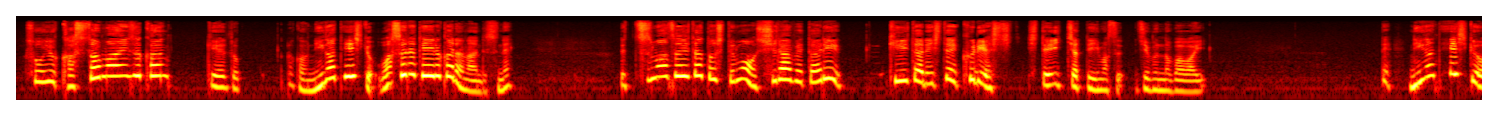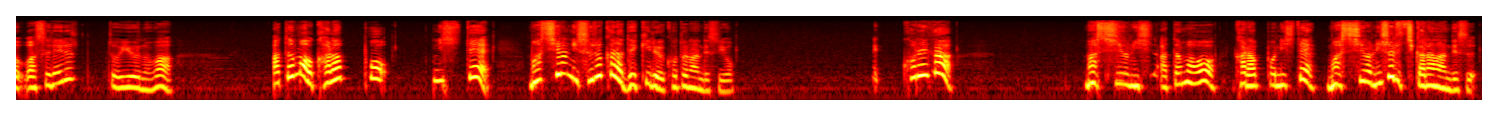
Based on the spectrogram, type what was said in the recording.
そういうカスタマイズ関係と、なんか苦手意識を忘れているからなんですね。で、つまずいたとしても調べたり、聞いたりしてクリアしていっちゃっています。自分の場合。で、苦手意識を忘れるというのは、頭を空っぽにして真っ白にするからできることなんですよ。でこれが真っ白にし、頭を空っぽにして真っ白にする力なんです。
